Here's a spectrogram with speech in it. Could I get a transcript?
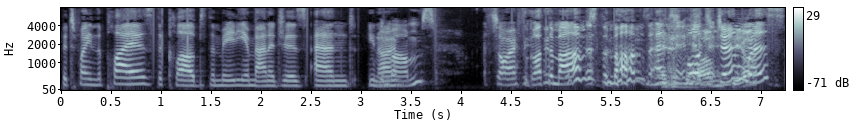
between the players, the clubs, the media managers, and you know, The mums. sorry, I forgot the mums, the mums, and sports Mums, yeah. journalists,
